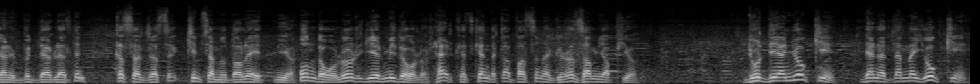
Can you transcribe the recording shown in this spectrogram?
Yani bu devletin kısacası kimse müdahale etmiyor. 10 da olur, 20 de olur. Herkes kendi kafasına göre zam yapıyor. Dur diyen yok ki. Denetleme yok ki.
